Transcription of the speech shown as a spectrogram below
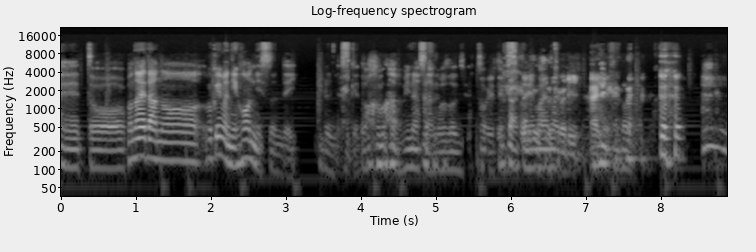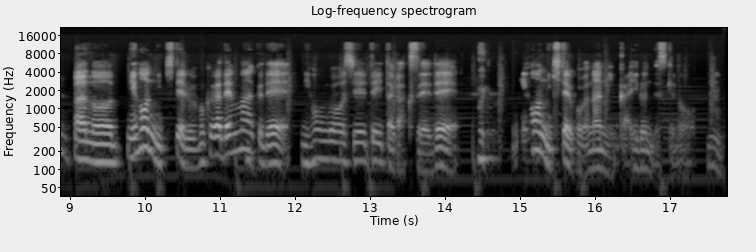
えっ、と、この間、あの、僕今日本に住んでいるんですけど、まあ皆さんご存知の通りというか当たり前なん 通り。はい。あの、日本に来てる、僕がデンマークで日本語を教えていた学生で、日本に来てる子が何人かいるんですけど、うん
